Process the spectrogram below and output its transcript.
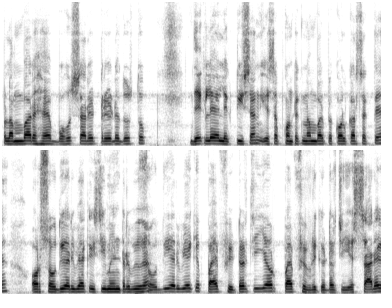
प्लम्बर है बहुत सारे ट्रेड है दोस्तों। देख ले इलेक्ट्रीशियन ये सब कॉन्टैक्ट नंबर पे कॉल कर सकते हैं। और सऊदी अरबिया के इसी में इंटरव्यू है। सऊदी अरबिया के पाइप फिटर चाहिए और पाइप फेब्रिकेटर चाहिए। सारे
